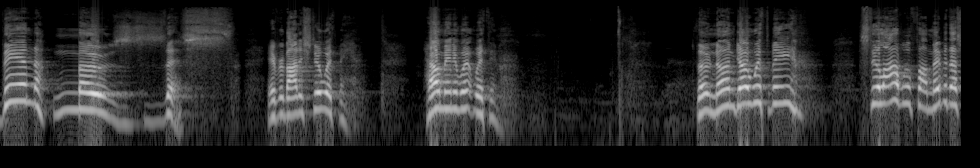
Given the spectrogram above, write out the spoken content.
Then Moses, everybody still with me? How many went with him? Though none go with me, still I will follow. Maybe that's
